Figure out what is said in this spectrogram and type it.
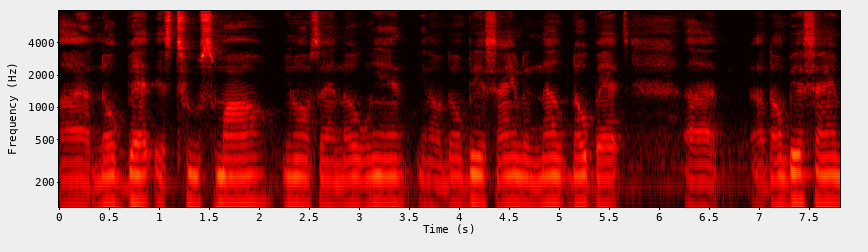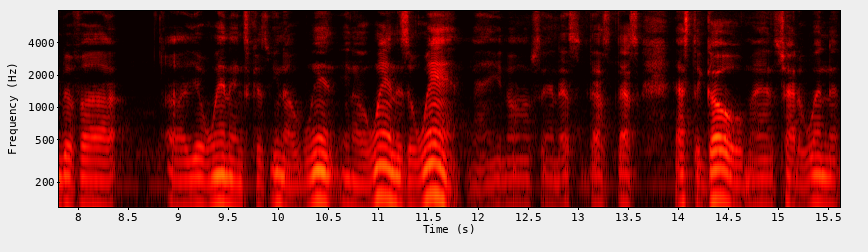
Uh, no bet is too small. You know what I'm saying? No win. You know, don't be ashamed of no no bets. Uh, uh, don't be ashamed of uh, your winnings because you know win you know win is a win man you know what i'm saying? That's that's that's that's the goal man try to win the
